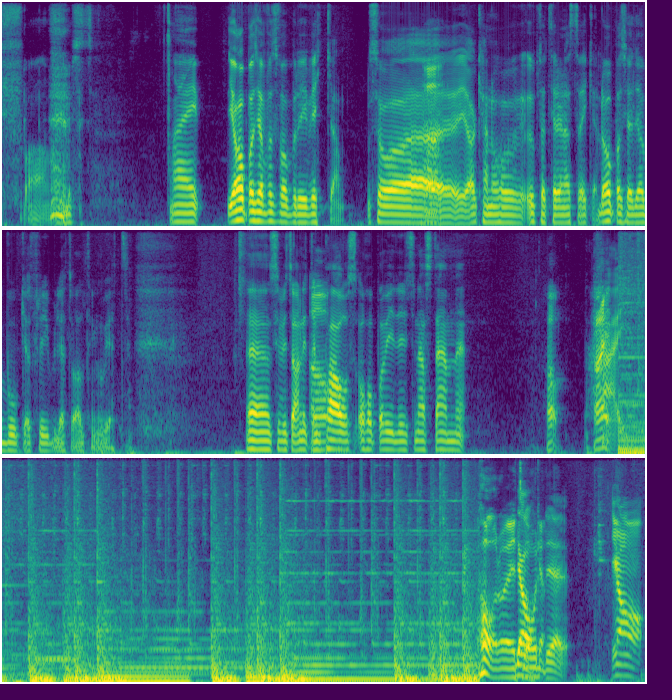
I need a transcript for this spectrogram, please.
Fan vad hemskt. Nej, jag hoppas jag får svar på det i veckan. Så eh, Ja. jag kan nog uppdatera nästa vecka. Då hoppas jag att jag har bokat flygbiljett och allting och vet. Eh, så vi tar en liten Ja. paus och hoppar vidare till nästa ämne. Ja. Hej. Ja, då är jag Ja, tillbaka. det... Ja!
